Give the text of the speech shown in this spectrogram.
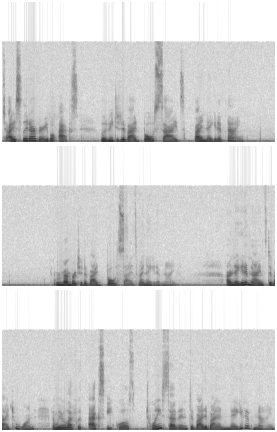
to isolate our variable x would be to divide both sides by negative 9. Remember to divide both sides by negative 9. Our negative 9's divide to 1, and we are left with x equals 27 divided by a negative 9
